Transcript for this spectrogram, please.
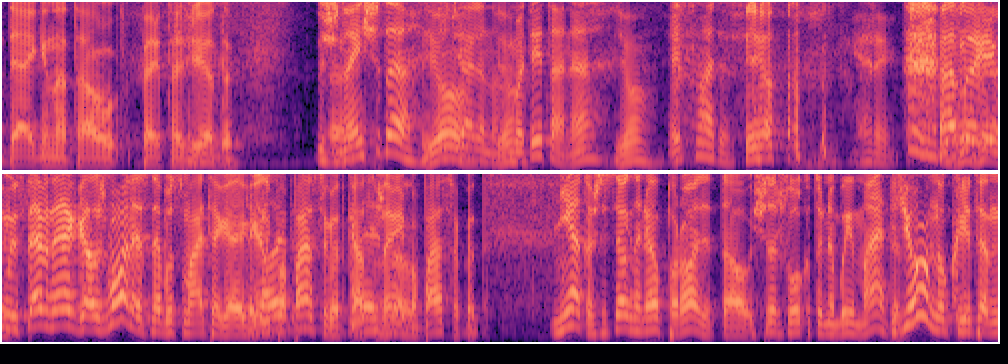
degina tau per tą žiedą. Žinai šitą? Jo, jo. Matei tą, ne? Jo. Esi matęs? Jo. Gerai. Norėjai nustebti, ne, gal žmonės nebus matę, gal, Tai gali gal- papasakot, ką tu nežinau. norėjai papasakot. Nieko, aš tiesiog norėjau parodyti tau šitą šlaukų, tu nebuvai matęs. Jo, nu, kai ten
